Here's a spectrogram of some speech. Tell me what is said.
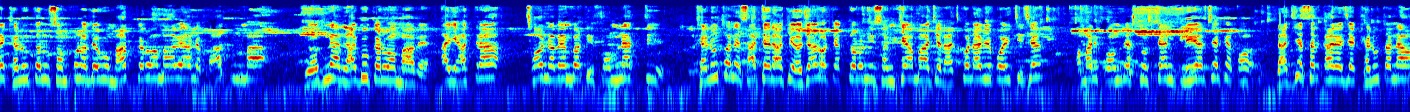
એ ખેડૂતોનું સંપૂર્ણ દેવું માફ કરવામાં આવે અને પાક વીમા યોજના લાગુ કરવામાં આવે. આ યાત્રા છ નવેમ્બરથી સોમનાથથી ખેડૂતોને સાથે રાખી હજારો ટ્રેક્ટરોની સંખ્યામાં આજે રાજકોટ આવી પહોંચી છે. અમારી કોંગ્રેસનું સ્ટેન્ડ ક્લિયર છે કે રાજ્ય સરકારે જે ખેડૂતોના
